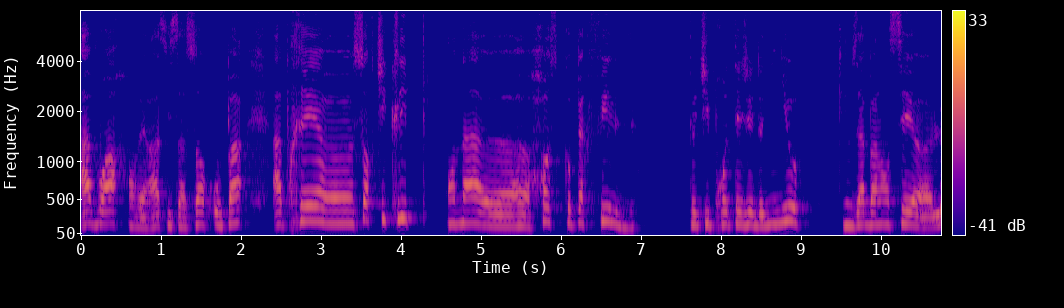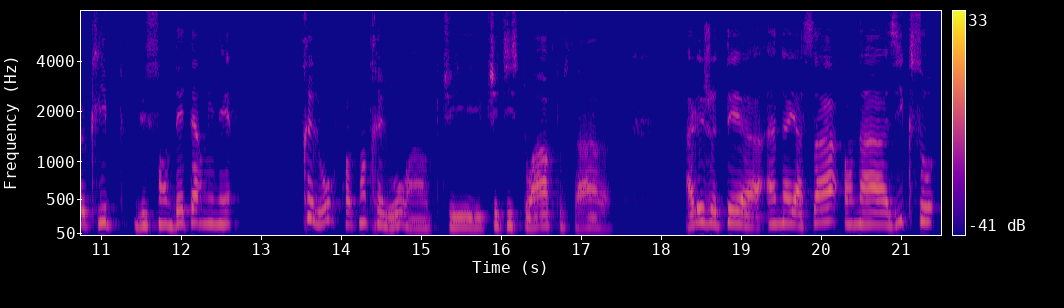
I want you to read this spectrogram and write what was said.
À voir, on verra si ça sort ou pas. Après euh, sortie clip, on a euh, Copperfield, petit protégé de Nino, qui nous a balancé euh, le clip du son déterminé. Très lourd, franchement très lourd, hein. petit petite histoire, tout ça. Allez jeter un œil à ça. On a Zixo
